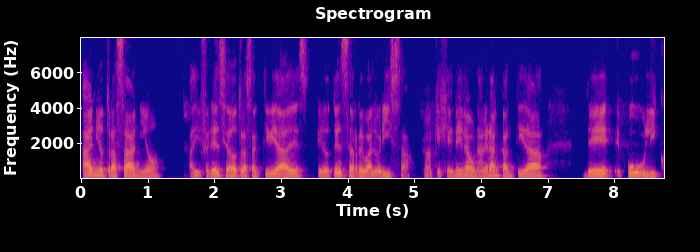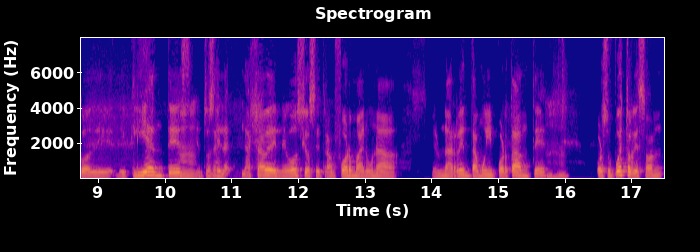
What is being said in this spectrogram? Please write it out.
año tras año, a diferencia de otras actividades, el hotel se revaloriza, porque genera una gran cantidad de público, de, clientes, entonces la, llave del negocio se transforma en una en una renta muy importante. Por supuesto que son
